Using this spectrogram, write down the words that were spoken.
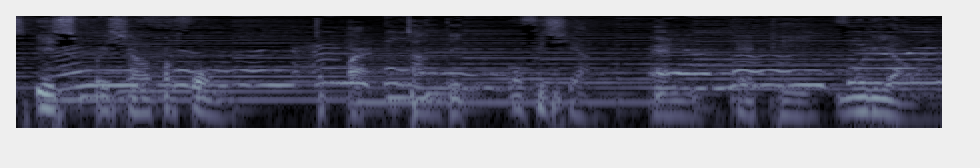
This is special perform Cepat Cantik Official and Edi Mulyo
